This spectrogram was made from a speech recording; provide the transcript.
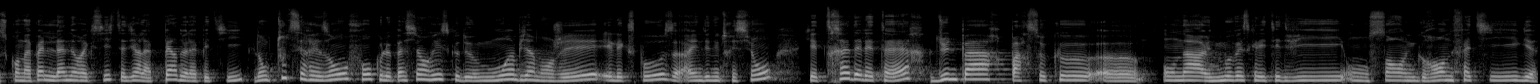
ce qu'on appelle l'anorexie, c'est-à-dire la perte de l'appétit. Donc toutes ces raisons font que le patient risque de moins bien manger et l'expose à une dénutrition qui est très délétère. D'une part parce que on a une mauvaise qualité de vie, on sent une grande fatigue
